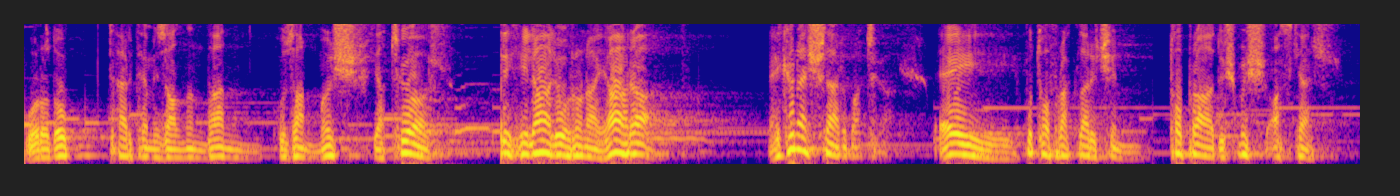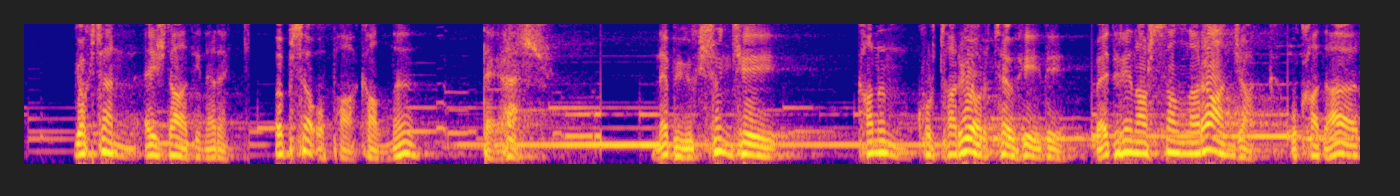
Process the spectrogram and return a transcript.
Vurulup tertemiz alnından uzanmış yatıyor. Bir hilal uğruna ya Rab, ne güneşler batıyor. Ey bu topraklar için toprağa düşmüş asker. Gökten ecda dinerek öpse o pak alnı değer. Ne büyüksün ki kanın kurtarıyor tevhidi. Bedrin arslanları ancak bu kadar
